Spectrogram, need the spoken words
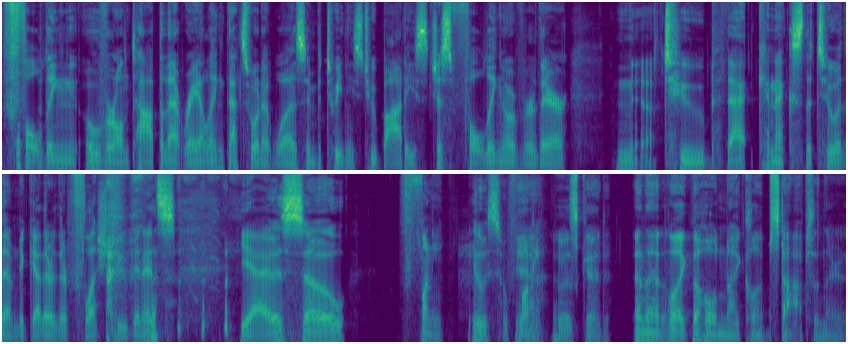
folding over on top of that railing, that's what it was in between these two bodies, just folding over their m- Yeah. tube that connects the two of them together, their flesh tube, and it's yeah, it was so funny. It was so funny. Yeah, it was good. And then like the whole nightclub stops and they're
